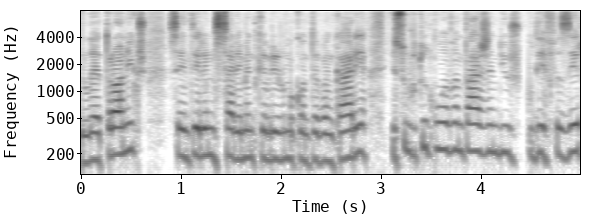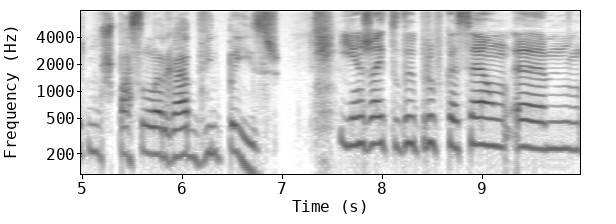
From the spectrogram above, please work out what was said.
eletrónicos sem terem necessariamente que abrir uma conta bancária e, sobretudo, com a vantagem de os poder fazer num espaço alargado de 20 países. E em jeito de provocação, hum,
